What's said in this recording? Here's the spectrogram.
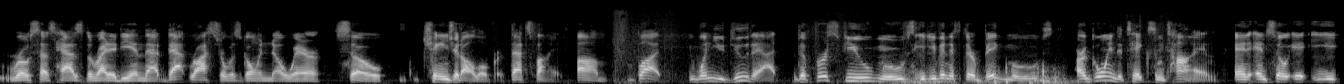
Rosas has the right idea and that that roster was going nowhere. So change it all over. That's fine. Um, but when you do that, the first few moves, even if they're big moves, are going to take some time, and and so it, it,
